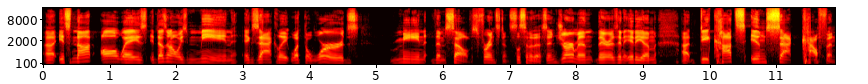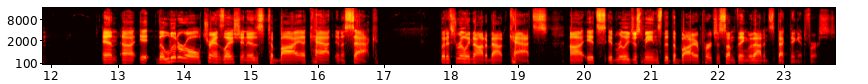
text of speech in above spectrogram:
Uh, it's not always, it doesn't always mean exactly what the words mean themselves. For instance, listen to this. In German, there is an idiom, uh, die Katz im Sack kaufen. And uh, it, the literal translation is to buy a cat in a sack. But it's really not about cats. Uh, it's, it really just means that the buyer purchased something without inspecting it first.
